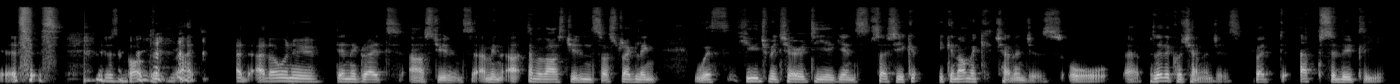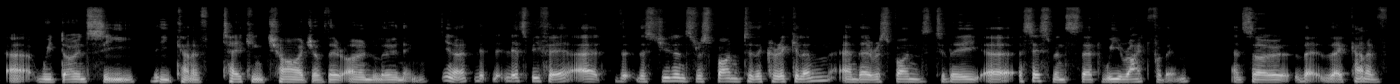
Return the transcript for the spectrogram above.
was, it was boggling, right? I, don't want to denigrate our students. I mean, uh, some of our students are struggling with huge maturity against socioeconomic challenges or uh, political challenges. But absolutely, uh, we don't see the kind of taking charge of their own learning. You know, let, us be fair. Uh, the, the, students respond to the curriculum and they respond to the uh, assessments that we write for them, and so they, they kind of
